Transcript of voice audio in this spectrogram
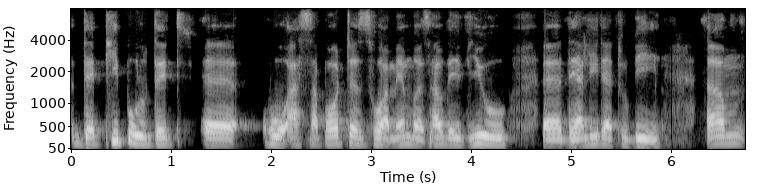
the people that uh, who are supporters, who are members, how they view uh, their leader to be. Um,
